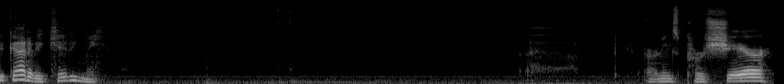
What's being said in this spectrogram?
You gotta be kidding me. Earnings per share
